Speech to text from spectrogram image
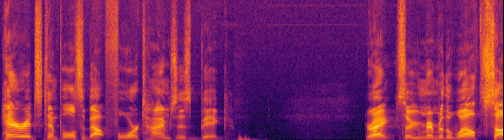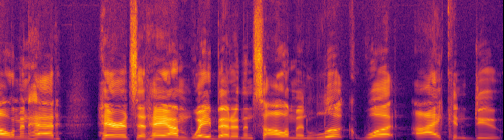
Herod's temple is about four times as big. Right? So you remember the wealth Solomon had? Herod said, Hey, I'm way better than Solomon. Look what I can do.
